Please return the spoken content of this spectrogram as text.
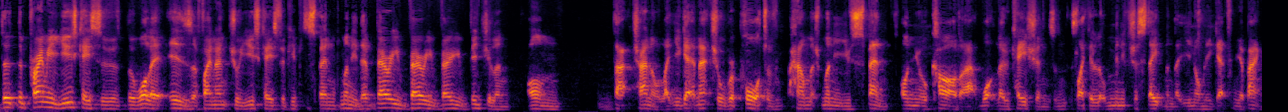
The, the primary use case of the wallet is a financial use case for people to spend money. They're very, very, very vigilant on that channel. Like you get an actual report of how much money you spent on your card at what locations, and it's like a little miniature statement that you normally get from your bank.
